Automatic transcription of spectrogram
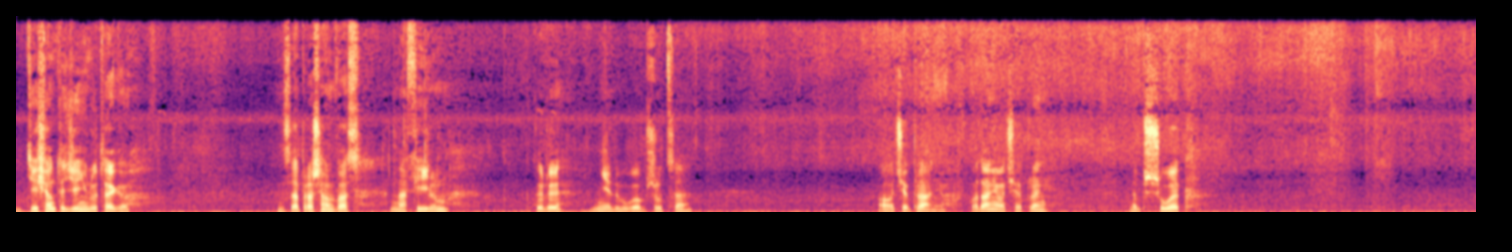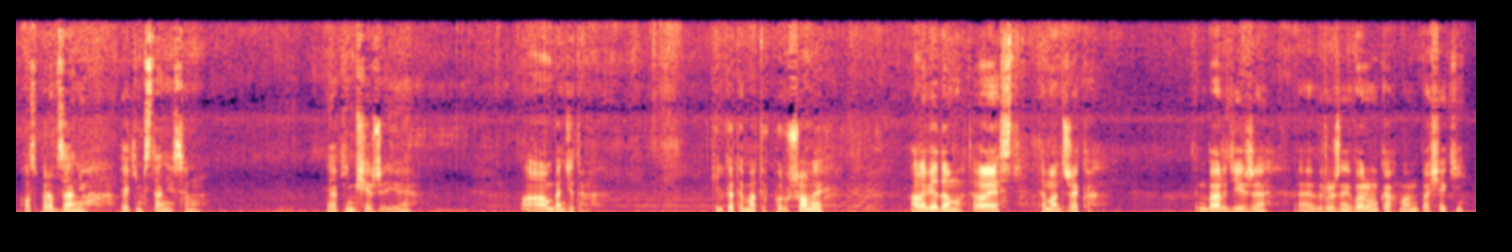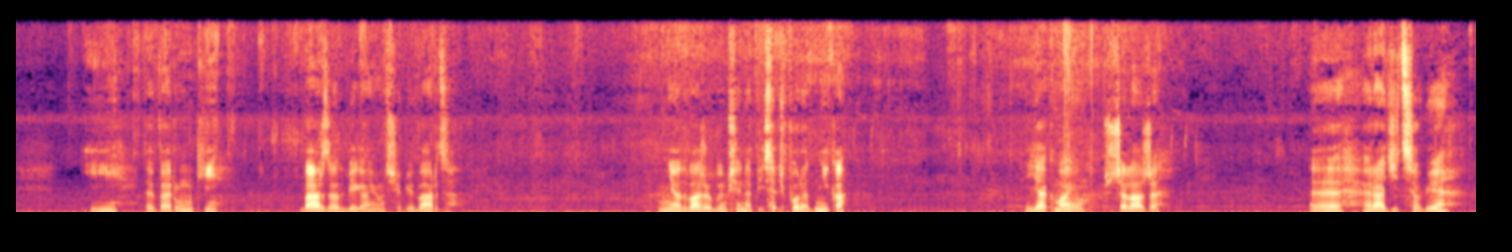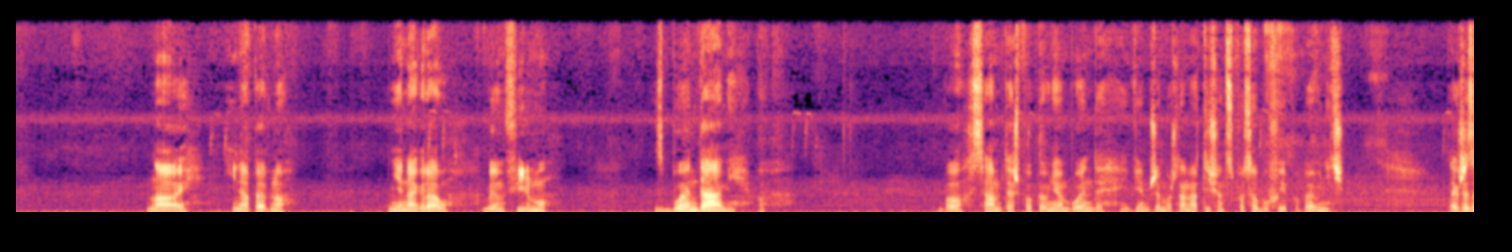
10 dzień lutego. Zapraszam Was na film, który niedługo wrzucę o ocieplaniu. Wkładaniu ociepleń do pszczółek, o sprawdzaniu w jakim stanie są, jak im się żyje. No, będzie tam kilka tematów poruszonych, ale wiadomo, to jest temat rzeka. Tym bardziej, że e, w różnych warunkach mamy pasieki i te warunki bardzo odbiegają od siebie, bardzo. Nie odważyłbym się napisać poradnika, jak mają pszczelarze e, radzić sobie. No i, i na pewno nie nagrałbym filmu z błędami, bo, bo sam też popełniam błędy i wiem, że można na tysiąc sposobów je popełnić. Także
